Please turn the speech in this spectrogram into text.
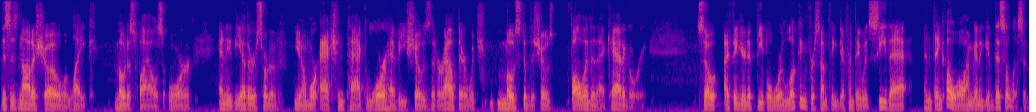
this is not a show like Modus Files or any of the other sort of, you know, more action packed, lore heavy shows that are out there, which most of the shows fall into that category. So I figured if people were looking for something different, they would see that and think, oh, well, I'm going to give this a listen.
